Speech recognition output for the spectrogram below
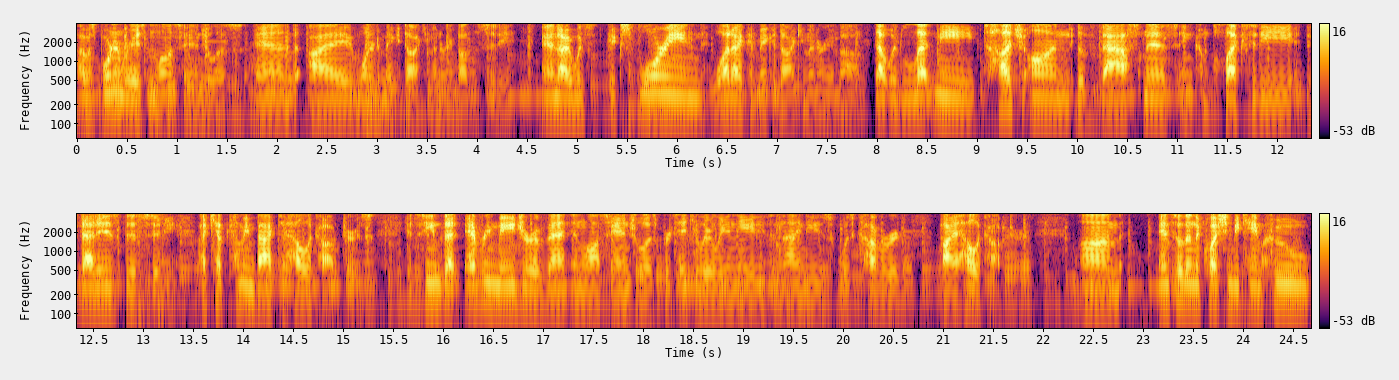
I was born and raised in Los Angeles and I wanted to make a documentary about the city. And I was exploring what I could make a documentary about that would let me touch on the vastness and complexity that is this city. I kept coming back to helicopters. It seemed that every major event in Los Angeles, particularly in the 80s and 90s, was covered by a helicopter. Um, and so then the question became who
